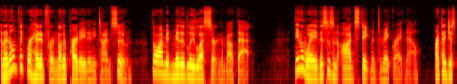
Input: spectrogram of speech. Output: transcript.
And I don't think we're headed for another part 8 anytime soon, though I'm admittedly less certain about that. In a way, this is an odd statement to make right now. Aren't I just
